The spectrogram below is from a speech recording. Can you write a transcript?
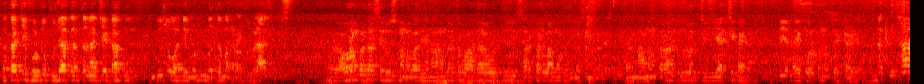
स्वतःचे फोटो पूजा करतानाचे टाकून हिंदुत्ववादी म्हणून मतं मागण्याची वेळ आली नसती. औरंगाबाद असेल उस्मानाबाद ह्या नामांतराच्या वादावरती सरकारला मोठं दिलासा मिळाला असेल. कारण नामांतराविरोधाची जी याचिका आहे ती हायकोर्टानं फेटाळली नक्कीच हा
